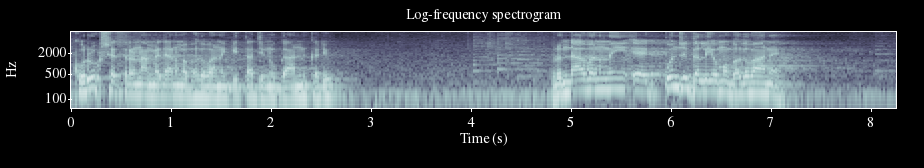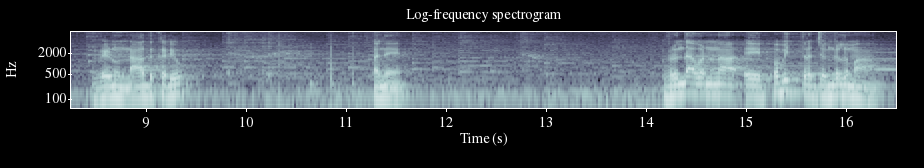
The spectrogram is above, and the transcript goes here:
કુરુક્ષેત્રના મેદાનમાં ભગવાને ગીતાજીનું ગાન કર્યું. વૃંદાવનની એ કુંજ ગલીઓમાં ભગવાને વેણુ નાદ કર્યો અને વૃંદાવનના એ પવિત્ર જંગલમાં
